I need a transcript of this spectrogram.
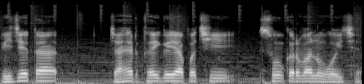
વિજેતા જાહેર થઈ ગયા પછી શું કરવાનું હોય છે?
